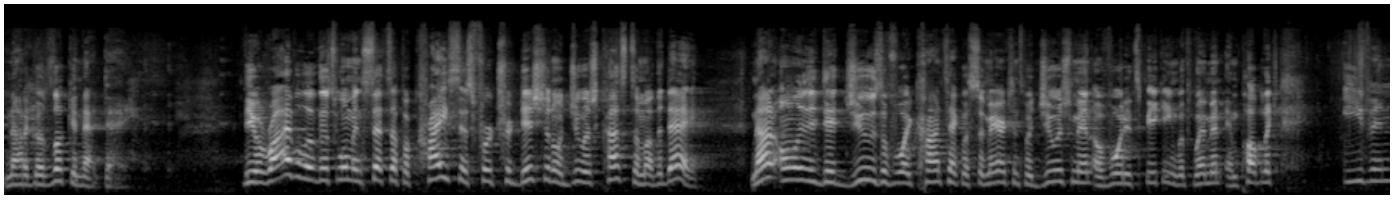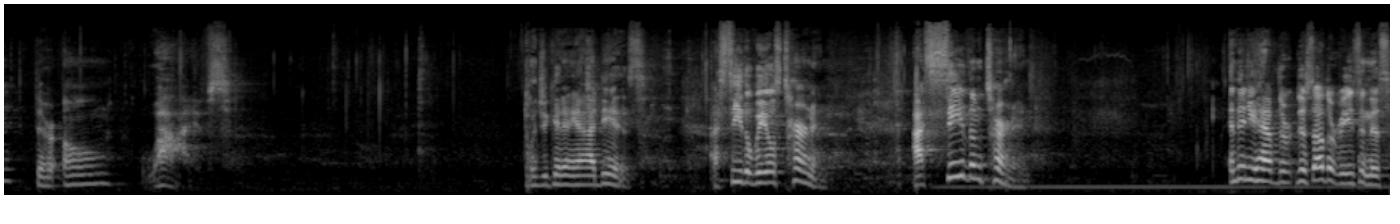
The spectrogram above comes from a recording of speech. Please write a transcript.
Not a good look in that day. The arrival of this woman sets up a crisis for traditional Jewish custom of the day. Not only did Jews avoid contact with Samaritans, but Jewish men avoided speaking with women in public, even their own wives. Don't you get any ideas? I see the wheels turning. I see them turning. And then you have the, this other reason, this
